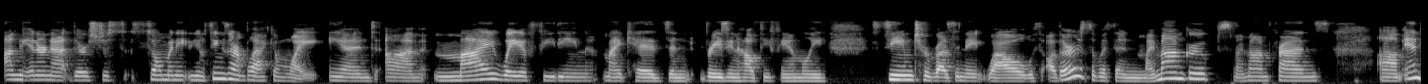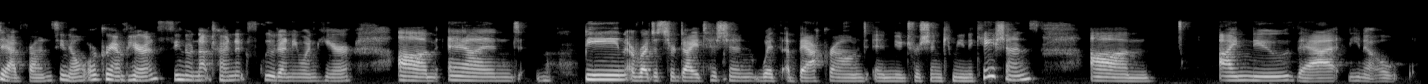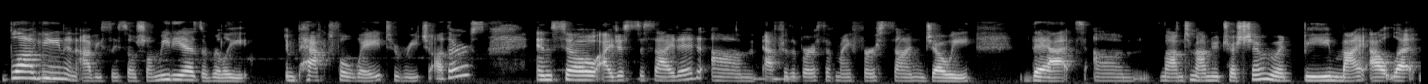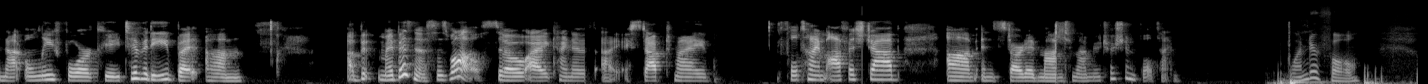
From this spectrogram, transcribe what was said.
on the internet there's just so many you know things aren't black and white. And um, my way of feeding my kids and raising a healthy family seemed to resonate well with others within my mom groups my mom friends um, and dad friends you know or grandparents you know not trying to exclude anyone here. Um, and being a registered dietitian with a background in nutrition communications um, I knew that, you know, blogging and obviously social media is a really impactful way to reach others. And so I just decided um, after the birth of my first son, Joey, that um, Mom to Mom Nutrition would be my outlet not only for creativity, but um, bit, my business as well. So I kind of I stopped my full time office job um, and started Mom to Mom Nutrition full time. Wonderful.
